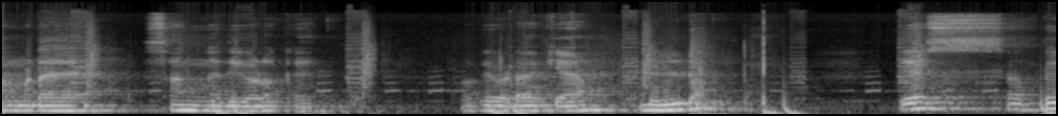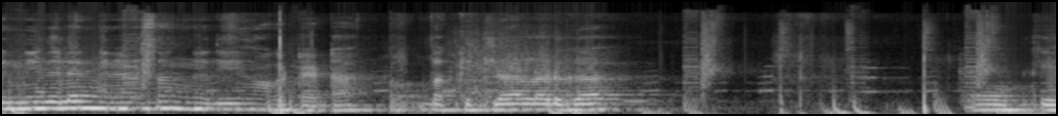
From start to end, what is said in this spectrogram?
നമ്മുടെ സംഗതികളൊക്കെ? ഓക്കെ ഇവിടെ വെക്കാം. ബിൽഡ് യെസ് അപ്പൊ ഇനി ഇതിൽ എങ്ങനെയാണ് സംഗതി നോക്കട്ടെ ഏട്ടാ. ബക്കറ്റിൽ വെള്ളം എടുക്കുക. ഓക്കെ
